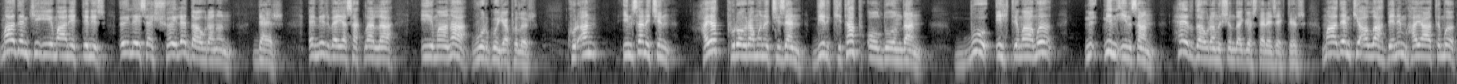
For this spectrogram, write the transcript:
madem ki iman ettiniz öyleyse şöyle davranın der. Emir ve yasaklarla imana vurgu yapılır. Kur'an insan için hayat programını çizen bir kitap olduğundan bu ihtimamı mümin insan her davranışında gösterecektir. Madem ki Allah benim hayatımı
